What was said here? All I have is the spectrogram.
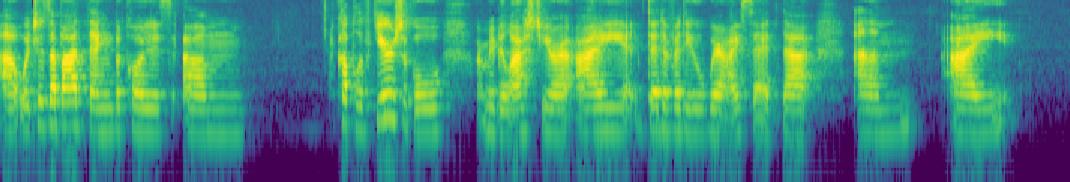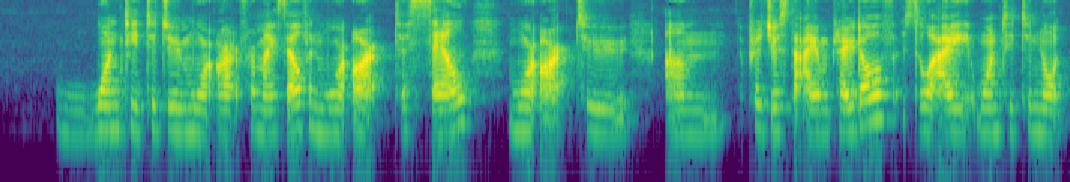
uh, which is a bad thing because um, a couple of years ago or maybe last year I did a video where I said that um, I wanted to do more art for myself and more art to sell, more art to um, produce that I am proud of. So I wanted to not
